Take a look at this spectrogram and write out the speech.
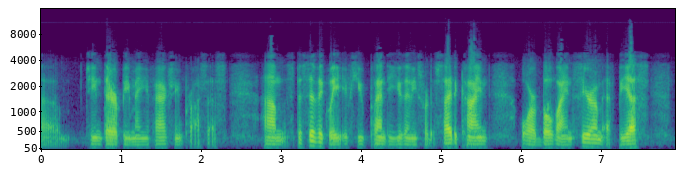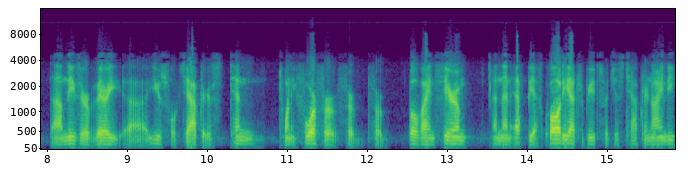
um, gene therapy manufacturing process. Um, specifically, if you plan to use any sort of cytokine or bovine serum, FBS, um, these are very uh, useful chapters, 1024 for, for, for bovine serum, and then FBS quality attributes, which is chapter 90.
